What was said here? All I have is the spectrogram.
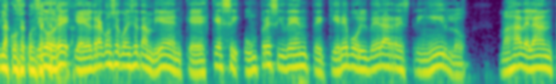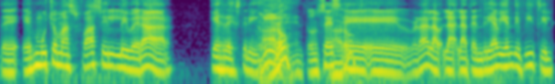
y las consecuencias Digo, que y hay otra consecuencia también, que es que si un presidente quiere volver a restringirlo más adelante, es mucho más fácil liberar que restringir. Claro, Entonces, claro. eh, eh, ¿verdad? La, la- la tendría bien difícil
